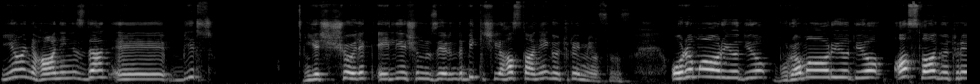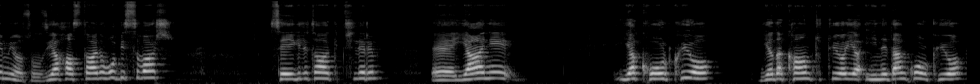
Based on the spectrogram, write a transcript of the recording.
Yani hanenizden e, bir yaşı şöyle 50 yaşın üzerinde bir kişiyi hastaneye götüremiyorsunuz. Oram ağrıyor diyor, buram ağrıyor diyor. Asla götüremiyorsunuz. Ya hastane hobisi var sevgili takipçilerim. E, yani ya korkuyor ya da kan tutuyor ya iğneden korkuyor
